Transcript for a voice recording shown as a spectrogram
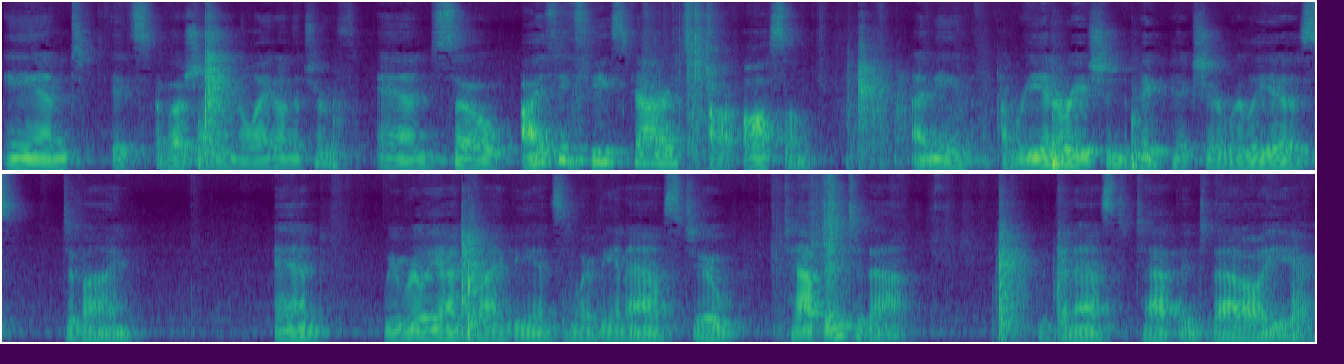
and it's about shining the light on the truth. And so I think these cards are awesome. I mean, a reiteration, the big picture really is divine. And we really are divine beings, and we're being asked to tap into that. We've been asked to tap into that all year.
